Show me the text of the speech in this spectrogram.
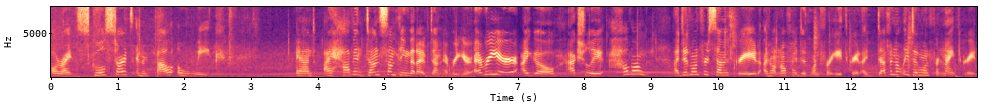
Alright, school starts in about a week. And I haven't done something that I've done every year. Every year I go, actually, how long? I did one for seventh grade. I don't know if I did one for eighth grade. I definitely did one for ninth grade.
